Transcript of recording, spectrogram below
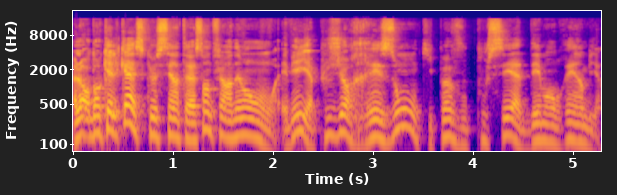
Alors, dans quel cas est-ce que c'est intéressant de faire un démembrement? Eh bien, il y a plusieurs raisons qui peuvent vous pousser à démembrer un bien.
